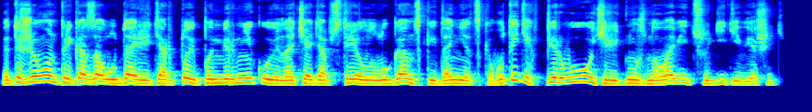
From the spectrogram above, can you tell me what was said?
Это же он приказал ударить артой по мирнику и начать обстрелы Луганска и Донецка. Вот этих в первую очередь нужно ловить, судить и вешать.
